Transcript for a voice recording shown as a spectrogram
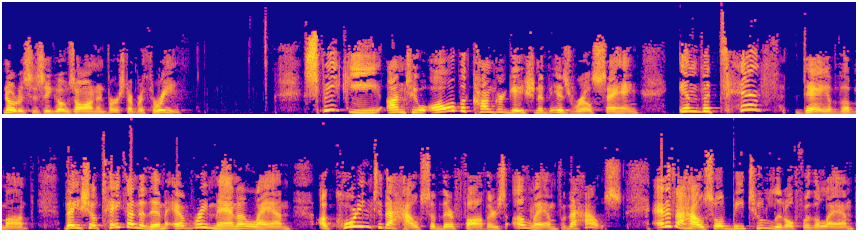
Notice as he goes on in verse number three. Speak ye unto all the congregation of Israel, saying, In the tenth day of the month they shall take unto them every man a lamb, according to the house of their fathers, a lamb for the house. And if a household be too little for the lamb,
